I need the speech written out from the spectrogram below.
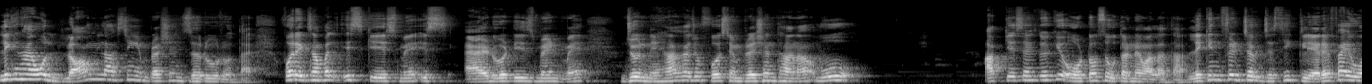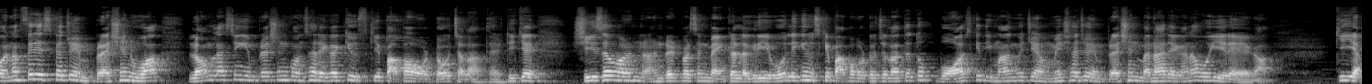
लेकिन हाँ वो लॉन्ग लास्टिंग इंप्रेशन ज़रूर होता है। फॉर एग्ज़ाम्पल इस केस में, इस एडवर्टीजमेंट में, जो नेहा का जो फ़र्स्ट इंप्रेशन था ना, वो आप कह सकते हो कि ऑटो से उतरने वाला था। लेकिन फिर जब जैसे ही क्लियरिफाई हुआ ना, फिर इसका जो इंप्रेशन हुआ लॉन्ग लास्टिंग इंप्रेशन कौन सा रहेगा कि उसके पापा ऑटो चलाते हैं, ठीक है? She is a hundred percent banker लग रही है वो, लेकिन उसके पापा ऑटो चलाते हैं तो बॉस के दिमाग में जो हमेशा जो इंप्रेशन बना रहेगा ना, वो ये रहेगा कि या,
